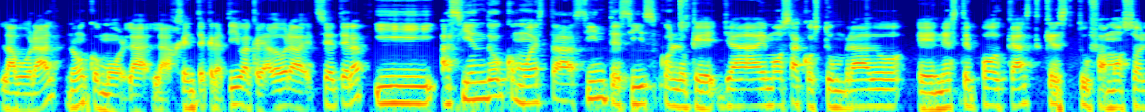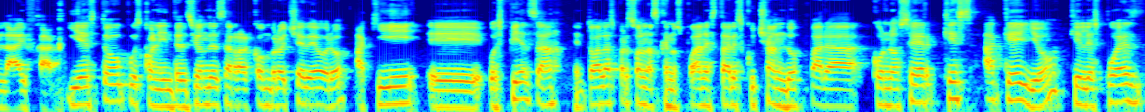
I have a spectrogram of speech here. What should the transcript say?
laboral, ¿no? Como la, la gente creativa, creadora, etcétera. Y haciendo como esta síntesis con lo que ya hemos acostumbrado en este podcast, que es tu famoso life hack. Y esto, pues con la intención de cerrar con broche de oro, aquí, eh, pues piensa en todas las personas que nos puedan estar escuchando para conocer qué es aquello que les puedes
